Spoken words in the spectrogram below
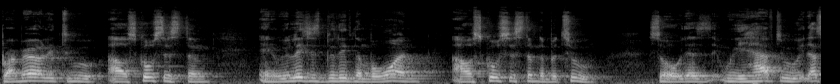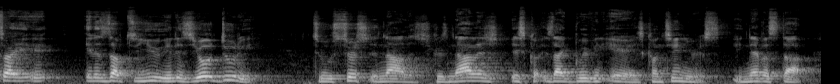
primarily to our school system and religious belief number one, our school system number two. So we have to that's why it, it is up to you. It is your duty to search the knowledge because knowledge is, is like breathing air. It's continuous. It never stops.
